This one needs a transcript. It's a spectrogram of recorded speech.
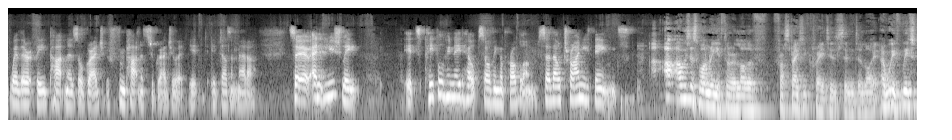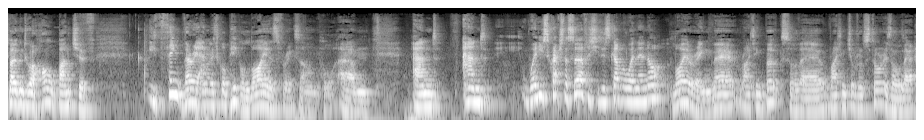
whether it be partners or graduate from partners to graduate. It it doesn't matter. So, and usually, it's people who need help solving a problem. So they'll try new things. I, I was just wondering if there are a lot of frustrated creatives in Deloitte. Uh, we've we've spoken to a whole bunch of you think very analytical people, lawyers, for example, um, and and when you scratch the surface, you discover when they're not lawyering, they're writing books or they're writing children's stories or they're.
